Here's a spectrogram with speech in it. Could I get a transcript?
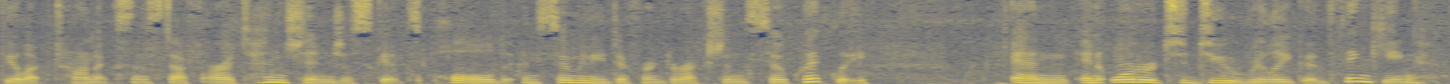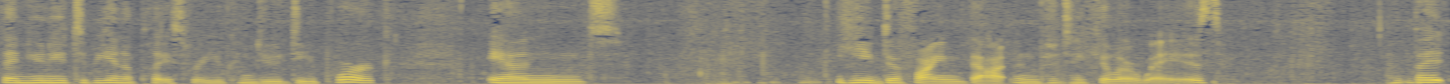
the electronics and stuff, our attention just gets pulled in so many different directions so quickly. And in order to do really good thinking, then you need to be in a place where you can do deep work. And he defined that in particular ways. But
